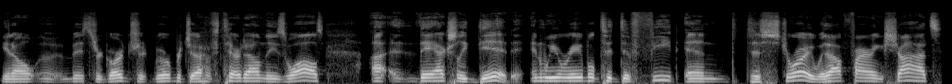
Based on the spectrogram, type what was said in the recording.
you know, uh, Mr. Gorbachev tear down these walls. Uh, they actually did, and we were able to defeat and destroy without firing shots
